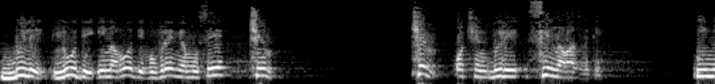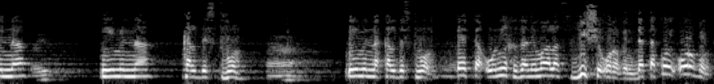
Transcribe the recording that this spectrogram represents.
были люди и народы во время Мусе, чем, чем очень были сильно развиты. Именно, именно колдовством. Именно колдовством. Это у них занималось высший уровень. До такой уровень,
